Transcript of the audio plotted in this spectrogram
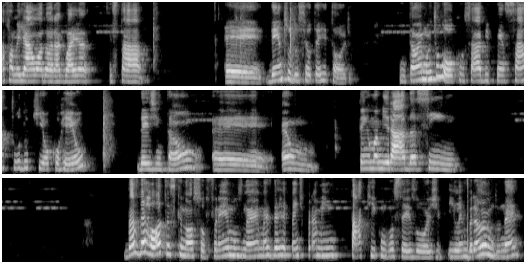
a família Alma do Araguaia está é, dentro do seu território. Então é muito louco, sabe? Pensar tudo que ocorreu desde então é, é um, tem uma mirada assim das derrotas que nós sofremos, né? Mas de repente, para mim, estar tá aqui com vocês hoje e lembrando, né,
